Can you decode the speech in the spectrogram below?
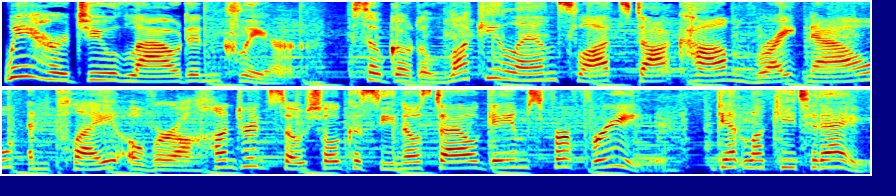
We heard you loud and clear. So go to LuckyLandSlots.com right now and play over 100 social casino-style games for free. Get lucky today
